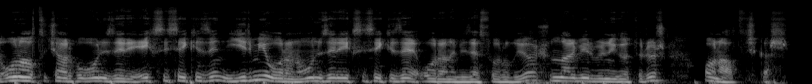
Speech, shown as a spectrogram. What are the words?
16 çarpı 10 üzeri eksi 8'in 20 oranı 10 üzeri eksi 8'e oranı bize soruluyor. Şunlar birbirini götürür. 16 çıkar.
